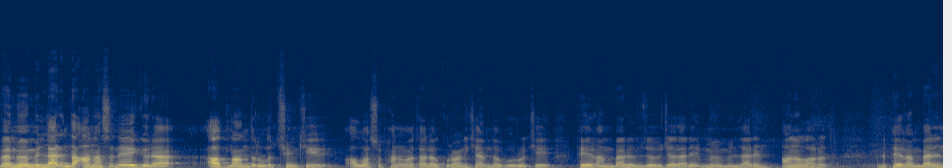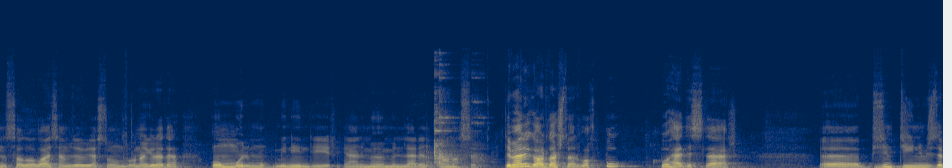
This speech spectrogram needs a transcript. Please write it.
Və möminlərin də anası nəyə görə adlandırılır? Çünki Allah Subhanahu va Taala Quran-ı Kərimdə buyurur ki, peyğəmbərin zövcələri möminlərin analarıdır. Yəni peyğəmbərin sallallahu əleyhi və səlləm zövcəsi olduğuna görə də Ummul Müminin deyir. Yəni möminlərin anası. Deməli qardaşlar, bax bu bu hədislər bizim dinimizdə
